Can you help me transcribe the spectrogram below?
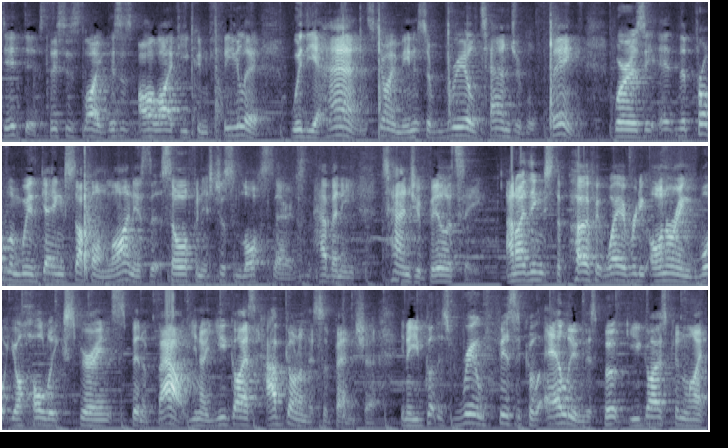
did this. This is like, this is our life. You can feel it with your hands. Do you know what I mean? It's a real tangible thing. Whereas it, it, the problem with getting stuff online is that so often it's just lost there. It doesn't have any tangibility. And I think it's the perfect way of really honoring what your whole experience has been about. You know, you guys have gone on this adventure. You know, you've got this real physical heirloom, this book you guys can like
